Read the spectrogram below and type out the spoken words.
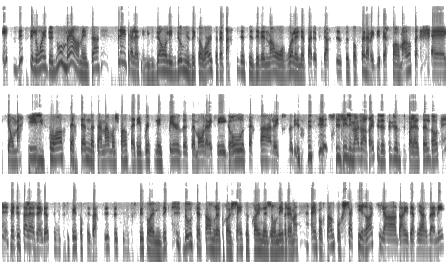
Et tu dis que c'est loin de nous, mais en même temps, c'est à la télévision. Les Video Music Awards, ça fait partie de ces événements où on voit là, une panoplie d'artistes sur scène avec des performances euh, qui ont marqué l'histoire, certaines notamment. Moi, je pense à des Britney Spears de ce monde avec les gros serpents là, et tout ça. J'ai l'image en tête et je sais que je ne suis pas la seule. Donc, mettez ça à l'agenda si vous tripez sur ces artistes, si vous tripez sur la musique. 12 septembre prochain, ce sera une journée vraiment importante pour Shakira qui, dans les dernières années,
